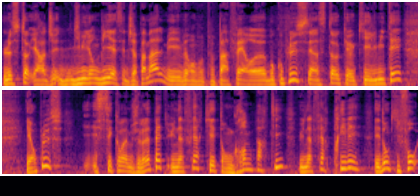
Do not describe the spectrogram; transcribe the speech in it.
le stock, il y a 10 millions de billets c'est déjà pas mal, mais on ne peut pas faire euh, beaucoup plus. C'est un stock euh, qui est limité. Et en plus, c'est quand même, je le répète, une affaire qui est en grande partie une affaire privée. Et donc, il faut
